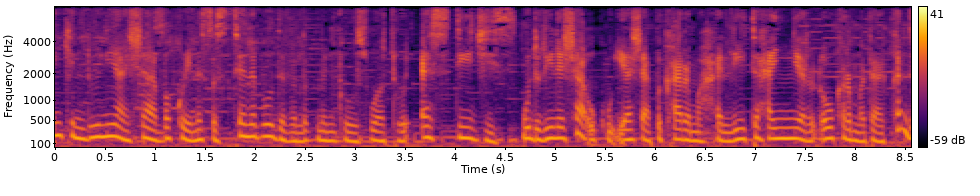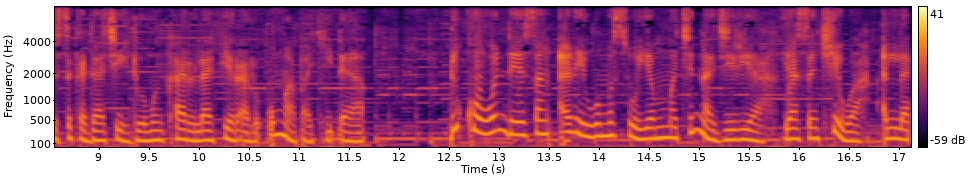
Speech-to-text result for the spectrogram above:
ɗinkin duniya sha bakwai na sustainable development goals wato sdgs kuduri na sha uku ya shafi kare muhalli ta hanyar ɗaukar matakan da suka dace domin kare lafiyar al'umma baki ɗaya. Duk wanda ya san arewa maso yammacin najeriya ya san cewa allah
